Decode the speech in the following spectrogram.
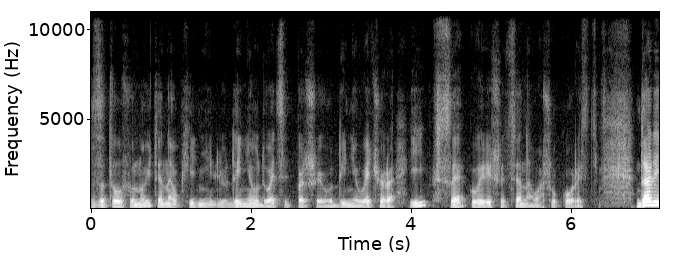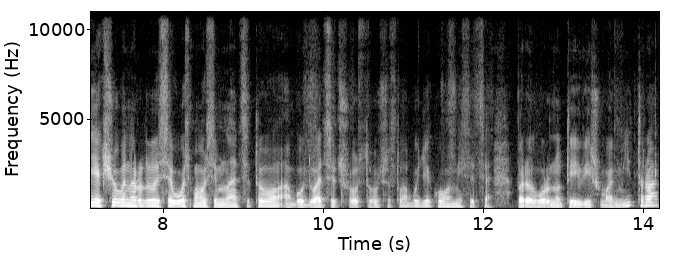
зателефонуйте необхідній людині о 21 годині вечора і все вирішиться на вашу користь. Далі, якщо ви народилися 8, 17 або 26 числа будь-якого місяця, перегорнутий вішмамітра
